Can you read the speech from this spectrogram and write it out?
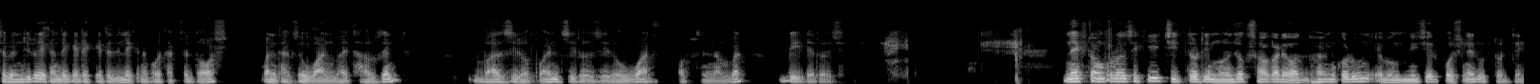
seven zero এখান থেকে এটা কেটে দিলে এখানে পরে থাকছে দশ মানে থাকছে ওয়ান বাই থাউজেন্ড বা zero point zero zero one option number বিতে রয়েছে। নেক্সট অঙ্ক রয়েছে কি? চিত্রটি মনোযোগ সহকারে অধ্যয়ন করুন এবং নিচের প্রশ্নের উত্তর দিন।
